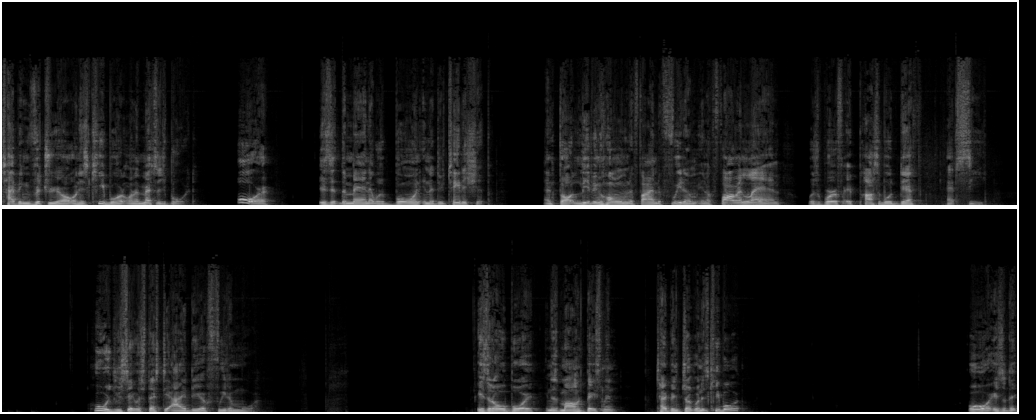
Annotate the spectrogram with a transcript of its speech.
typing vitriol on his keyboard on a message board? Or is it the man that was born in a dictatorship and thought leaving home to find the freedom in a foreign land was worth a possible death at sea? Who would you say respects the idea of freedom more? Is it old boy in his mom's basement typing junk on his keyboard? Or is it the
